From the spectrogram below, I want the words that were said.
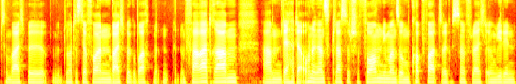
zum Beispiel, du hattest ja vorhin ein Beispiel gebracht mit, mit einem Fahrradrahmen. Ähm, der hat ja auch eine ganz klassische Form, die man so im Kopf hat. Da gibt es dann vielleicht irgendwie den,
